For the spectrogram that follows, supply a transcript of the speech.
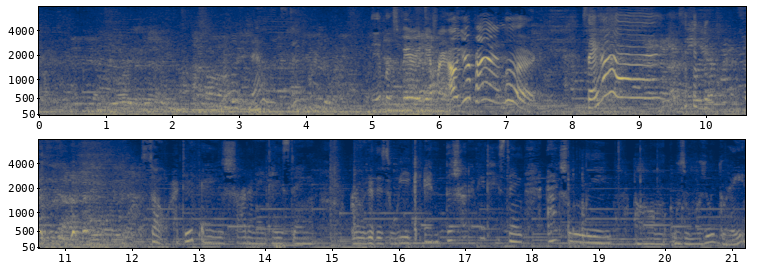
looks very different. Oh, you're fine. Look. Say hi. so I did a Chardonnay tasting earlier this week and the Chardonnay tasting actually um, was really great.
